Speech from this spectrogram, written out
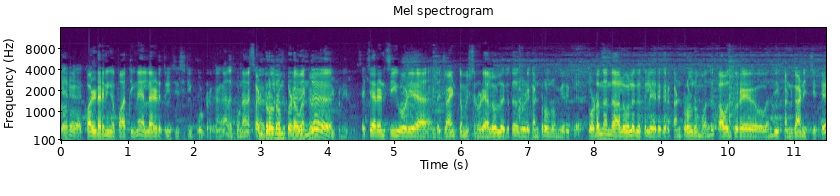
கேர காரிடர் நீங்கள் பார்த்தீங்கன்னா எல்லா இடத்துலையும் சிசிடிவி போட்டிருக்காங்க. அதுக்கு உண்டான கண்ட்ரோல் ரூம் கூட வந்து ஹெச்ஆர்என்சி உடைய அந்த ஜாயிண்ட் கமிஷனருடைய அலுவலகத்தில் அதோடைய கண்ட்ரோல் ரூம் இருக்குது தொடர்ந்து அந்த அலுவலகத்தில் இருக்கிற கண்ட்ரோல் ரூம் வந்து காவல்துறையை வந்து கண்காணிச்சிட்டு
